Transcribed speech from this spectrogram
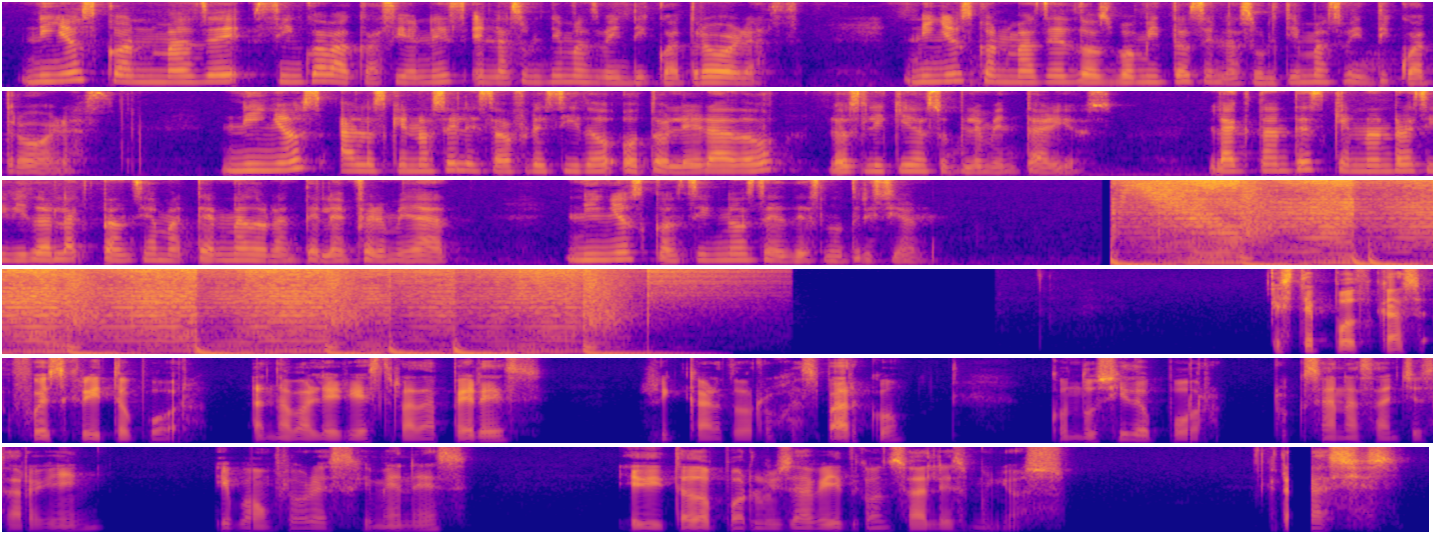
Niños con más de cinco evacuaciones en las últimas 24 horas. Niños con más de dos vómitos en las últimas 24 horas. Niños a los que no se les ha ofrecido o tolerado los líquidos suplementarios. Lactantes que no han recibido lactancia materna durante la enfermedad Niños con signos de desnutrición. Este podcast fue escrito por Ana Valeria Estrada Pérez, Ricardo Rojas Barco, conducido por Roxana Sánchez Arguín, Iván Flores Jiménez, editado por Luis David González Muñoz. Gracias.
